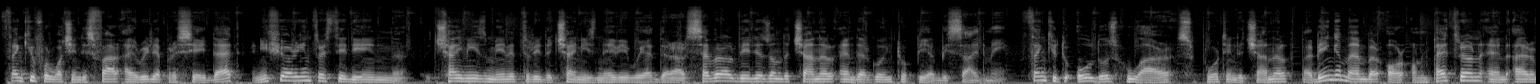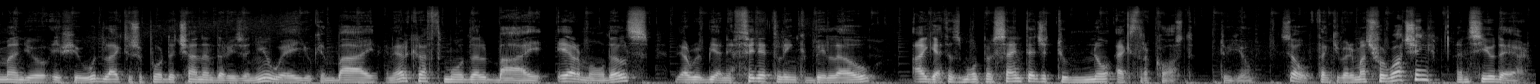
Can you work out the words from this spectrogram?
Thank you for watching this far, I really appreciate that. And if you are interested in the Chinese military, the Chinese Navy, there are several videos on the channel and they're going to appear beside me. Thank you to all those who are supporting the channel by being a member or on Patreon. And I remind you, if you would like to support the channel, there is a new way you can buy an aircraft model by Air Models. There will be an affiliate link below. I get a small percentage to no extra cost to you. So, thank you very much for watching and see you there.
